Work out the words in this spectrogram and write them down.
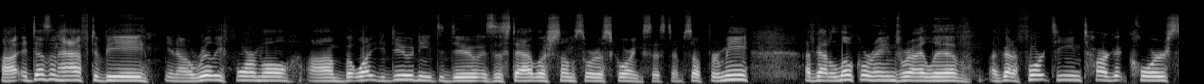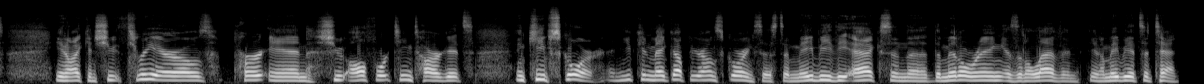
Uh, it doesn't have to be, you know, really formal, um, but what you do need to do is establish some sort of scoring system. So for me, I've got a local range where I live. I've got a 14 target course. You know, I can shoot three arrows per end, shoot all 14 targets and keep score. And you can make up your own scoring system. Maybe the X and the, the middle ring is an 11, you know, maybe it's a 10.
